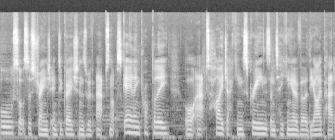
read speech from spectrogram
all sorts of strange integrations with apps not scaling properly, or apps hijacking screens and taking over the iPad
